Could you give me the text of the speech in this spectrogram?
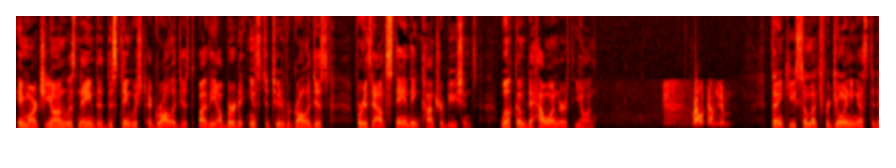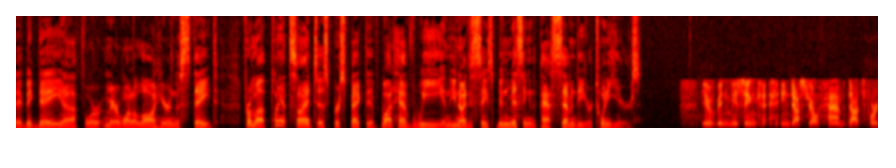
In March, Jan was named a distinguished agrologist by the Alberta Institute of Agrologists for his outstanding contributions. Welcome to How on Earth, Jan. Welcome, Jim. Thank you so much for joining us today. Big day uh, for marijuana law here in the state. From a plant scientist perspective, what have we in the United States been missing in the past 70 or 20 years? You've been missing industrial hemp, that's for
